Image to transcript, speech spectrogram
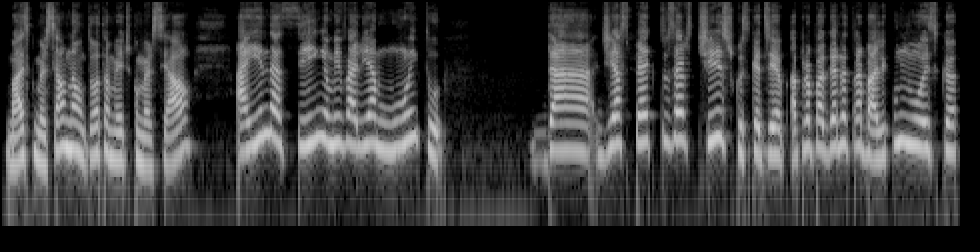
mais comercial, não, totalmente comercial, ainda assim eu me valia muito da, de aspectos artísticos, quer dizer, a propaganda trabalha com música,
